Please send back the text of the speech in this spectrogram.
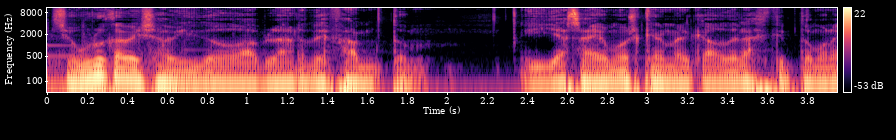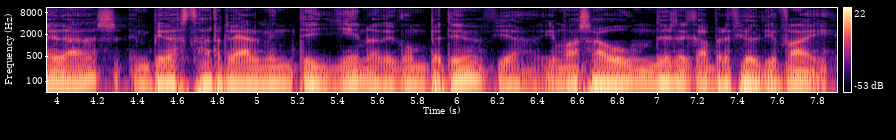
Seguro que habéis oído hablar de Phantom, y ya sabemos que el mercado de las criptomonedas empieza a estar realmente lleno de competencia, y más aún desde que apareció DeFi.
